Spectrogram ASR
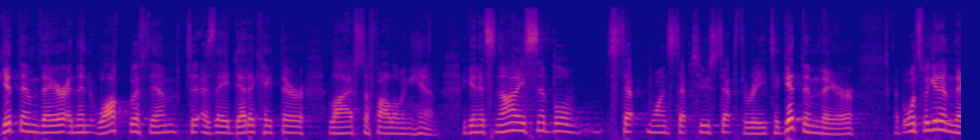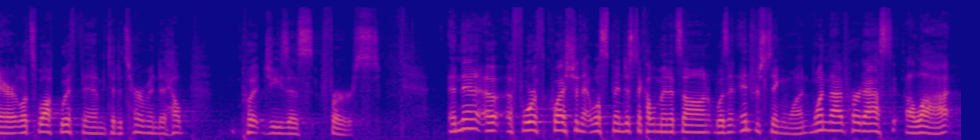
get them there and then walk with them to, as they dedicate their lives to following Him. Again, it's not a simple step one, step two, step three to get them there. But once we get them there, let's walk with them to determine to help put Jesus first. And then a, a, fourth question that we'll spend just a couple minutes on was an interesting one, one that I've heard asked a lot,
